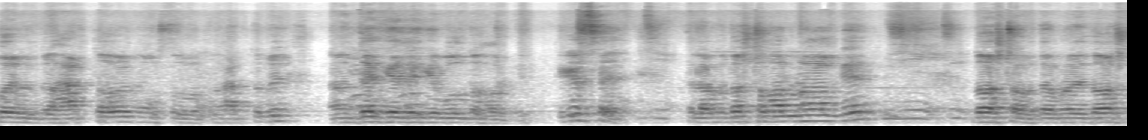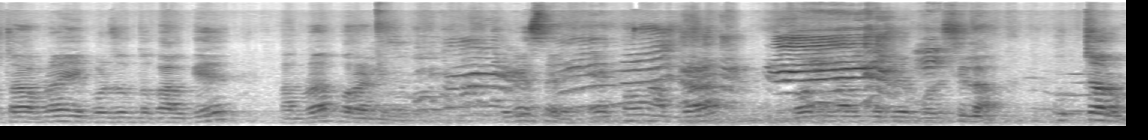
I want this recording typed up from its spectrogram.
করে ফেলতে হবে। হাঁটতে হবে মুখস্থ করতে হবে, হাঁটতে হবে দেখে দেখে বলতে হবে। ঠিক আছে? তাহলে আমরা দশটা পারব না কালকে? দশটা হবে। তারপরে দশটা আমরা এই পর্যন্ত কালকে আমরা পড়া নিব। ঠিক আছে? এখন আমরা গতকালকে যে বলছিলাম উচ্চারণ।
